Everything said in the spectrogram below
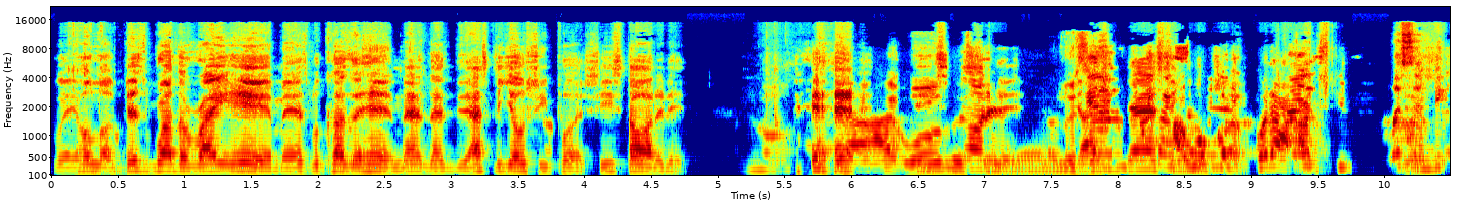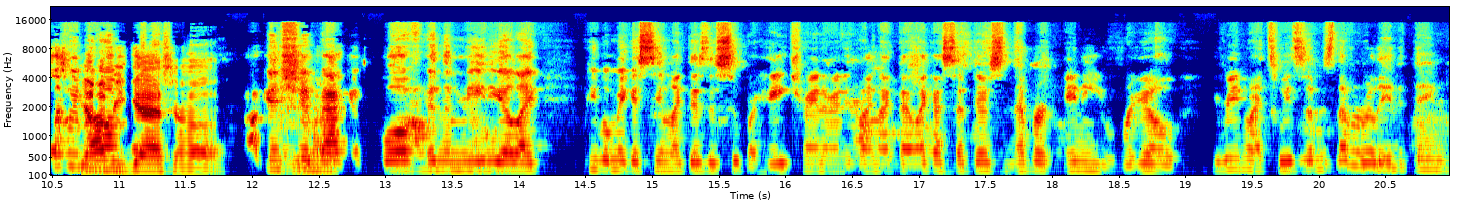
Wait, hold up. This brother right here, man. It's because of him. That, that that's the Yoshi push. He started it. yeah, I, well, listen, man, listen. I, but I, I, listen, because we y'all be gassing her talking shit right. back and forth in the media, like people make it seem like there's this super hate train or anything like that. Like I said, there's never any real. You read my tweets, and it's never really anything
